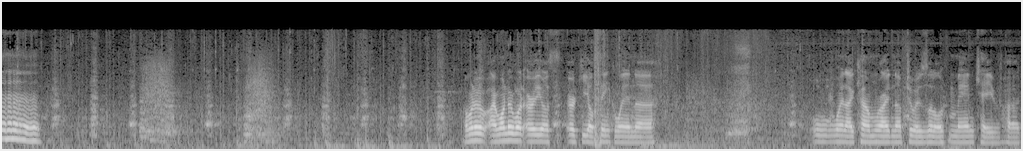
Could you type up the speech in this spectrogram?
I wonder. I wonder what Uriel, Urki will think when uh, when I come riding up to his little man cave hut.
